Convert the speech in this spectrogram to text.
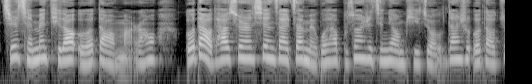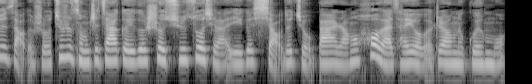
其实前面提到鹅岛嘛，然后鹅岛它虽然现在在美国它不算是精酿啤酒，但是鹅岛最早的时候就是从芝加哥一个社区做起来的一个小的酒吧，然后后来才有了这样的规模。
